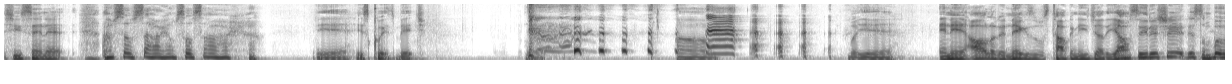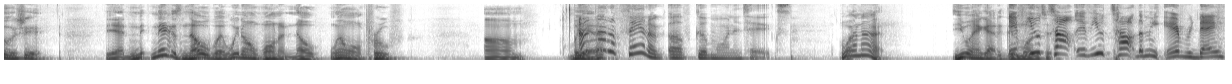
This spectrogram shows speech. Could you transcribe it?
she sent that. I'm so sorry. I'm so sorry. yeah, it's quits, bitch. But, um, but yeah, and then all of the niggas was talking to each other. Y'all see this shit? This some bullshit. Yeah, n- niggas know, but we don't want to know. We don't want proof. Um, but yeah, I'm not a fan of, of good morning text. why not? You ain't got a good if you talk if you talk to me every day,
